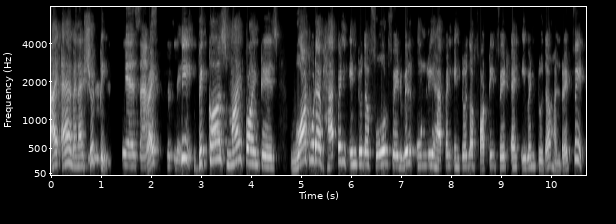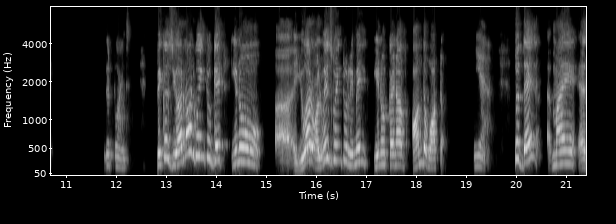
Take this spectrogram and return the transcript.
I am, and I should be. Yes, absolutely. Right? See, because my point is what would have happened into the 4 feet will only happen into the 40 feet and even to the 100 feet. Good point. Because you are not going to get, you know, uh, you are always going to remain, you know, kind of on the water. Yeah. So then my uh,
